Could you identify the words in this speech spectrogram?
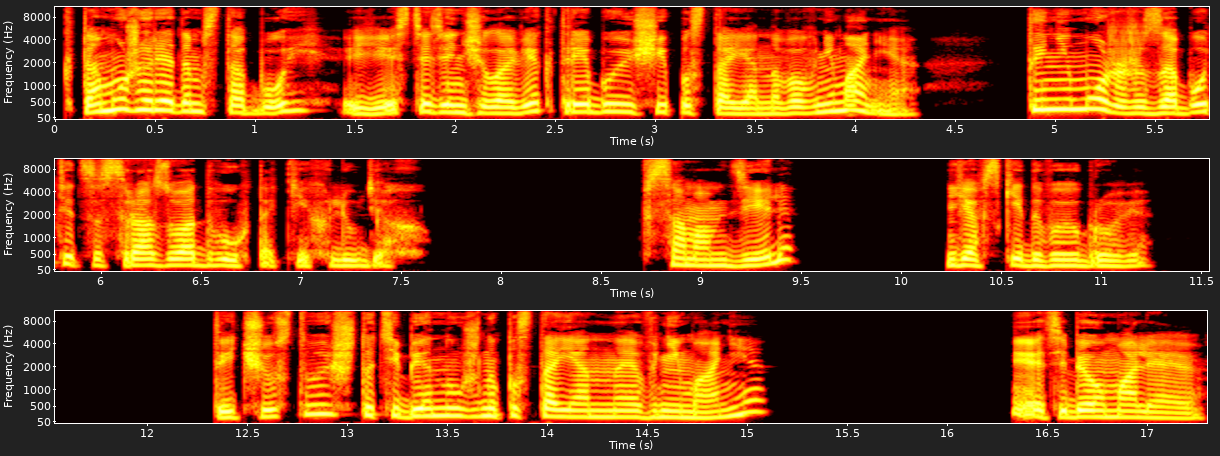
К тому же рядом с тобой есть один человек, требующий постоянного внимания. Ты не можешь заботиться сразу о двух таких людях. В самом деле? Я вскидываю брови. Ты чувствуешь, что тебе нужно постоянное внимание? Я тебя умоляю.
